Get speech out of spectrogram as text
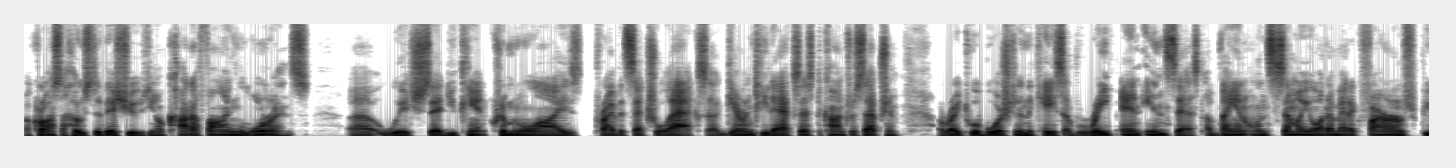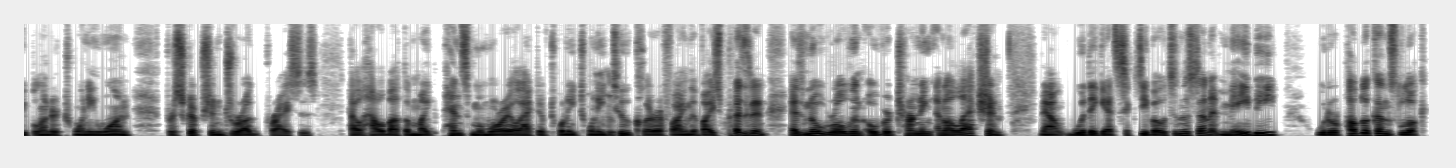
across a host of issues. You know, codifying Lawrence, uh, which said you can't criminalize private sexual acts, uh, guaranteed access to contraception, a right to abortion in the case of rape and incest, a ban on semi automatic firearms for people under 21, prescription drug prices. Hell, how about the Mike Pence Memorial Act of 2022 mm-hmm. clarifying the vice president has no role in overturning an election? Now, would they get 60 votes in the Senate? Maybe. Would Republicans look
